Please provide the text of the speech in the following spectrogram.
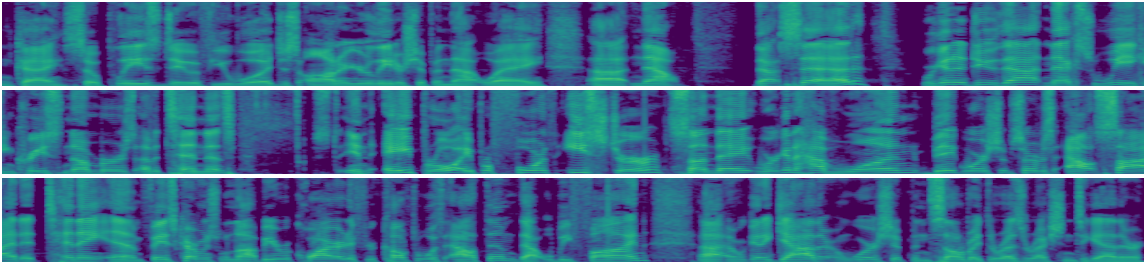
Okay, so please do, if you would, just honor your leadership in that way. Uh, now, that said, we're going to do that next week, increase numbers of attendance. In April, April 4th, Easter Sunday, we're going to have one big worship service outside at 10 a.m. Face coverings will not be required. If you're comfortable without them, that will be fine. Uh, and we're going to gather and worship and celebrate the resurrection together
